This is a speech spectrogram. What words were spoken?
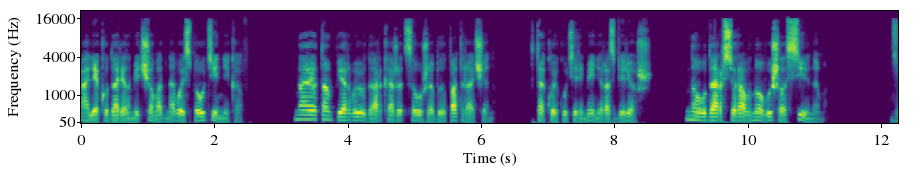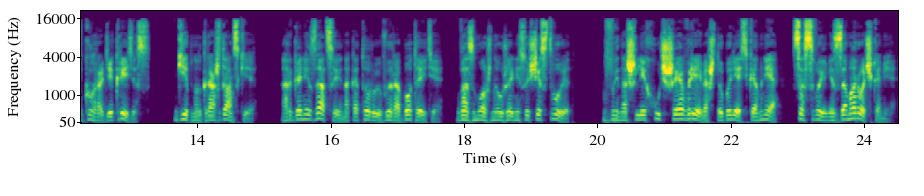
Олег ударил мечом одного из паутинников. На этом первый удар, кажется, уже был потрачен. В такой кутерьме не разберешь. Но удар все равно вышел сильным. В городе кризис. Гибнут гражданские. Организации, на которую вы работаете, возможно, уже не существует. Вы нашли худшее время, чтобы лезть ко мне со своими заморочками.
